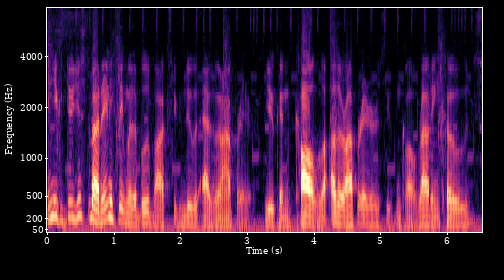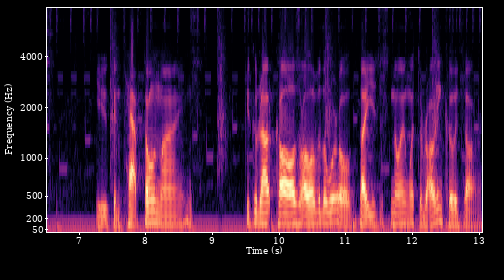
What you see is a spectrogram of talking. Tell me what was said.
And you can do just about anything with a blue box you can do as an operator. You can call other operators, you can call routing codes, you can tap phone lines, you can route calls all over the world by just knowing what the routing codes are.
